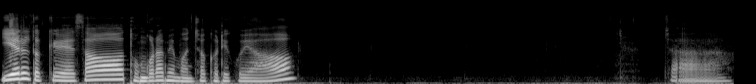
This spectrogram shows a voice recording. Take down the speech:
이해를 돕기 위해서 동그라미 먼저 그리고요. 자,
